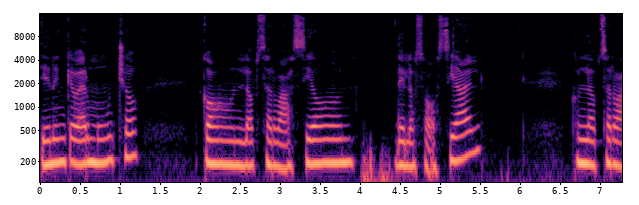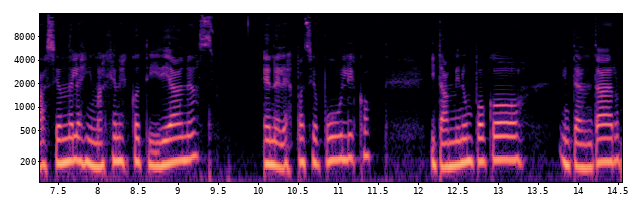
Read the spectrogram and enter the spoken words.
tienen que ver mucho con la observación de lo social, con la observación de las imágenes cotidianas en el espacio público y también un poco intentar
